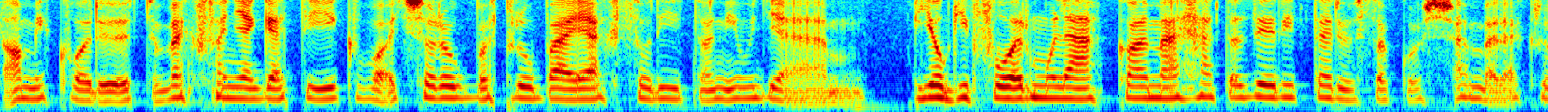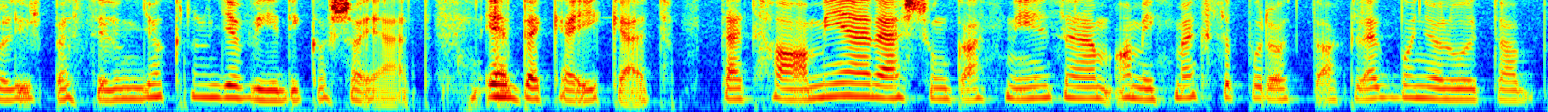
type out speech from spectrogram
amikor őt megfenyegetik, vagy sarokba próbálják szorítani, ugye jogi formulákkal, mert hát azért itt erőszakos emberekről is beszélünk, gyakran ugye védik a saját érdekeiket. Tehát ha a mi járásunkat nézem, amik megszaporodtak, legbonyolultabb,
